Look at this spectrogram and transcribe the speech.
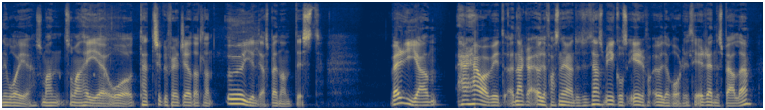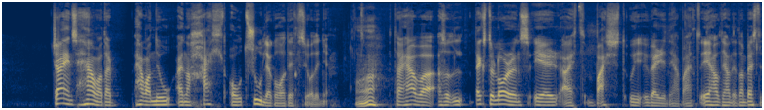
nivået som han, som han heier, og tett trykker for at gjør det til en øyelig spennende dist. Verjan, her har vi noe øyelig fascinerende. Det som Eagles er øyelig går til, til rennespillet. Giants har vært der har nu en helt otrolig god defensiv linje. Ja. Tar hava alltså Dexter Lawrence är ett bäst i världen här bara. Är alltid han är den bästa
